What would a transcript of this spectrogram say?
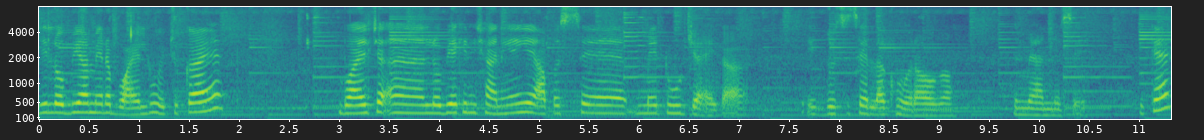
ये लोबिया मेरा बॉयल हो चुका है। बॉयल लोबिया की निशानी है, ये आपस से में टूट जाएगा। एक दूसरे से अलग हो रहा होगा दरमियान में से। ठीक है?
